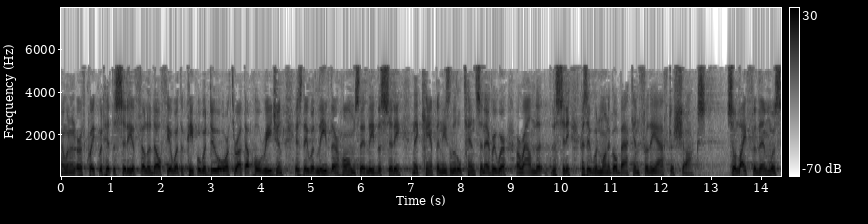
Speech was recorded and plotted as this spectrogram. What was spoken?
And when an earthquake would hit the city of Philadelphia, what the people would do, or throughout that whole region, is they would leave their homes. They'd leave the city and they'd camp in these little tents and everywhere around the, the city because they wouldn't want to go back in for the aftershocks. So life for them was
